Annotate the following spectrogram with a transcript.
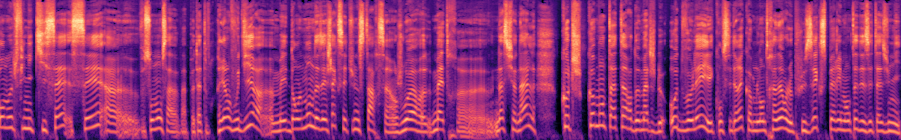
Pandolfini, qui c'est C'est euh, son nom, ça va peut-être rien vous dire, mais dans le monde des échecs, c'est une star. C'est un joueur euh, maître euh, national, coach commentateur de matchs de haute volée. Il est considéré comme l'entraîneur le plus expérimenté des États-Unis.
